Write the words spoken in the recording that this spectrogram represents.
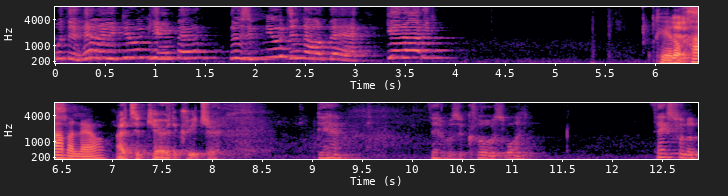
What the hell are you doing here, man? There's a mutant out there. Get out of. โอ เคเรา Yes. ฆ่ามันแล้ว I took care of the creature. Damn, that was a close one. Thanks for not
